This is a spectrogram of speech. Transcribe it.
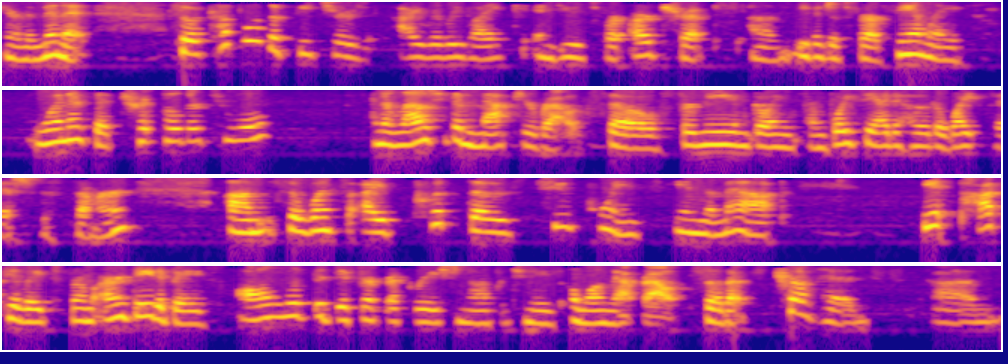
here in a minute. So a couple of the features I really like and use for our trips, um, even just for our family, one is a trip builder tool and allows you to map your route. So for me, I'm going from Boise, Idaho to Whitefish this summer. Um, so once I put those two points in the map, it populates from our database all of the different recreation opportunities along that route. So that's trailheads, um,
